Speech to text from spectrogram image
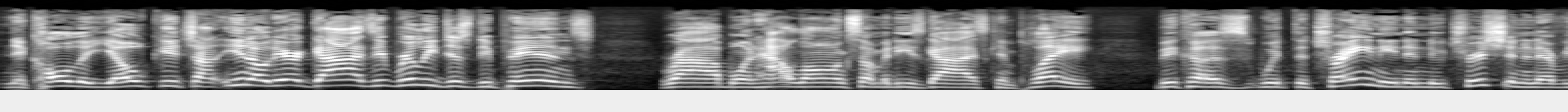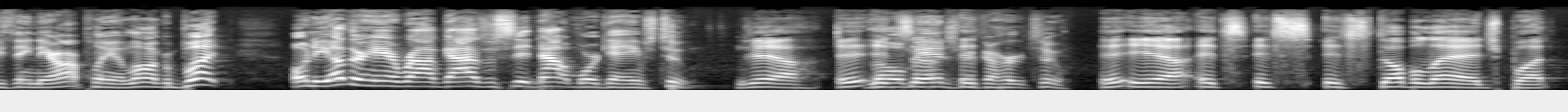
Nikola Jokic. You know, there are guys. It really just depends, Rob, on how long some of these guys can play. Because with the training and nutrition and everything, they are playing longer. But on the other hand, Rob, guys are sitting out more games too. Yeah, it, low management uh, it, can hurt too. It, yeah, it's it's it's double edged, but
